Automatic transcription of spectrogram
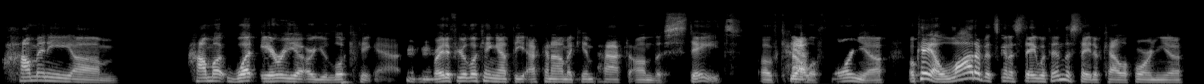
how many um how much what area are you looking at mm-hmm. right if you're looking at the economic impact on the state of california yeah. okay a lot of it's going to stay within the state of california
